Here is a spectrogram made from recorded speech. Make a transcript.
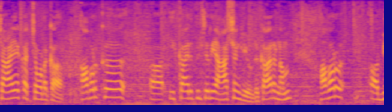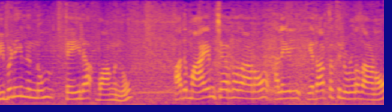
ചായ കച്ചവടക്കാർ അവർക്ക് ഇക്കാര്യത്തിൽ ചെറിയ ആശങ്കയുണ്ട്. കാരണം അവർ വിപണിയിൽ നിന്നും തേയില വാങ്ങുന്നു. അത് മായം ചേർന്നതാണോ അല്ലെങ്കിൽ യഥാർത്ഥത്തിലുള്ളതാണോ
